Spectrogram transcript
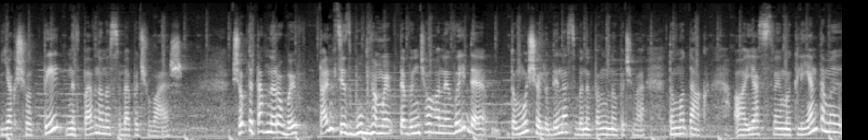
якщо ти невпевнено себе почуваєш? Що б ти там не робив? Танці з бубнами, в тебе нічого не вийде, тому що людина себе невпевнено почуває. Тому так, я зі своїми клієнтами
